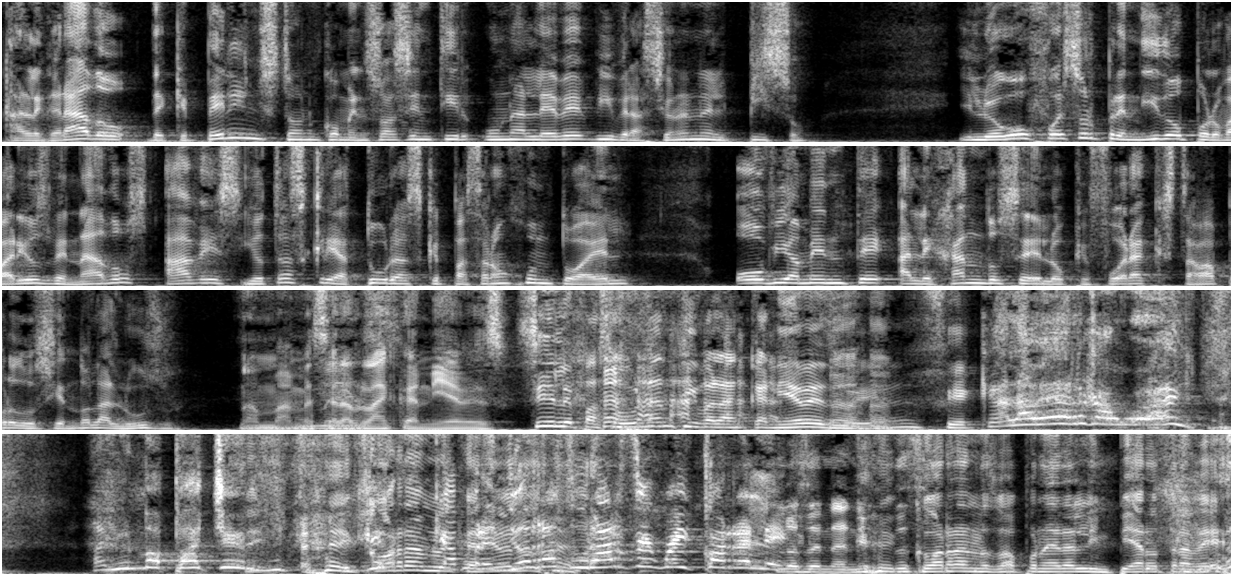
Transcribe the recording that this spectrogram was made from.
al grado de que Pennington comenzó a sentir una leve vibración en el piso y luego fue sorprendido por varios venados, aves y otras criaturas que pasaron junto a él, obviamente alejándose de lo que fuera que estaba produciendo la luz. No mames, era Blancanieves. Sí, le pasó un anti-Blancanieves, güey. Así que a la verga, güey. Hay un mapache Corran, que aprendió a rasurarse, güey. ¡Córrele! Los enanitos. Corran, nos va a poner a limpiar otra vez.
